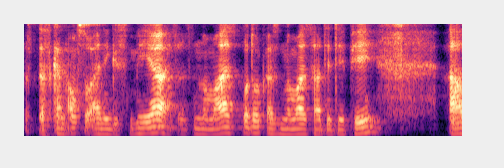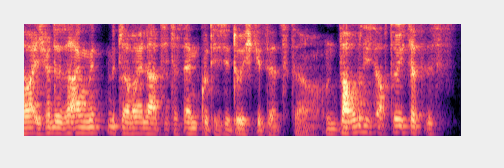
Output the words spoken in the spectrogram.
Das, das kann auch so einiges mehr als, als ein normales Produkt, also ein normales HTTP. Aber ich würde sagen, mit, mittlerweile hat sich das MQTT durchgesetzt. Ja. Und warum sich es auch durchsetzt, ist,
